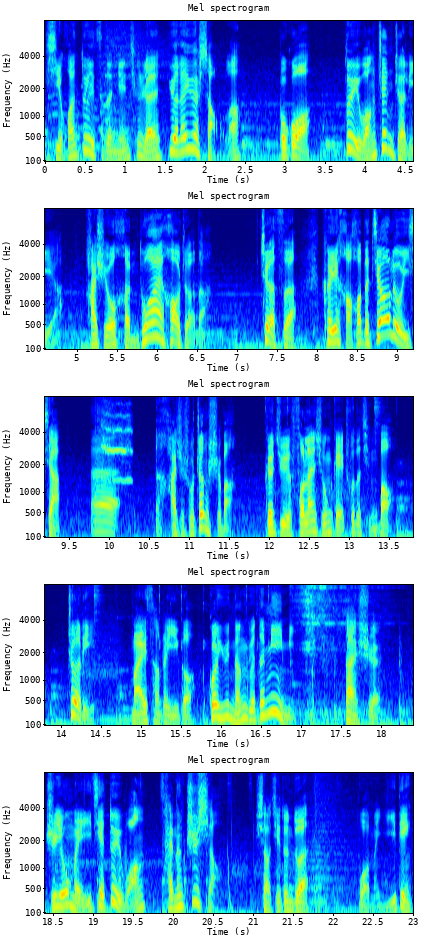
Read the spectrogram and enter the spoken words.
喜欢对子的年轻人越来越少了，不过对王镇这里啊。还是有很多爱好者的，这次可以好好的交流一下。呃，还是说正事吧。根据弗兰熊给出的情报，这里埋藏着一个关于能源的秘密，但是只有每一届队王才能知晓。小鸡墩墩，我们一定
